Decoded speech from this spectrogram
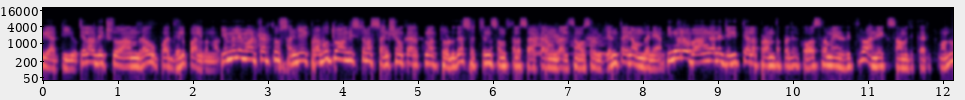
పిఆర్టీయు జిల్లాధ్యక్షుడు ఆనందరావు ఉపాధ్యాయులు పాల్గొన్నారు. ఎమ్మెల్యే మాట్లాడుతూ సంజయ్ ప్రభుత్వం అందిస్తున్న సంక్షేమ కార్యక్రమాలకు తోడుగా స్వచ్ఛంద సంస్థల సహకారం ఉండాల్సిన అవసరం ఎంతైనా ఉందని అన్నారు. ఇందులో భాగంగానే జగిత్యాల ప్రాంత ప్రజలకు అవసరమైన రీతిలో అనేక సామాజిక కార్యక్రమాలు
